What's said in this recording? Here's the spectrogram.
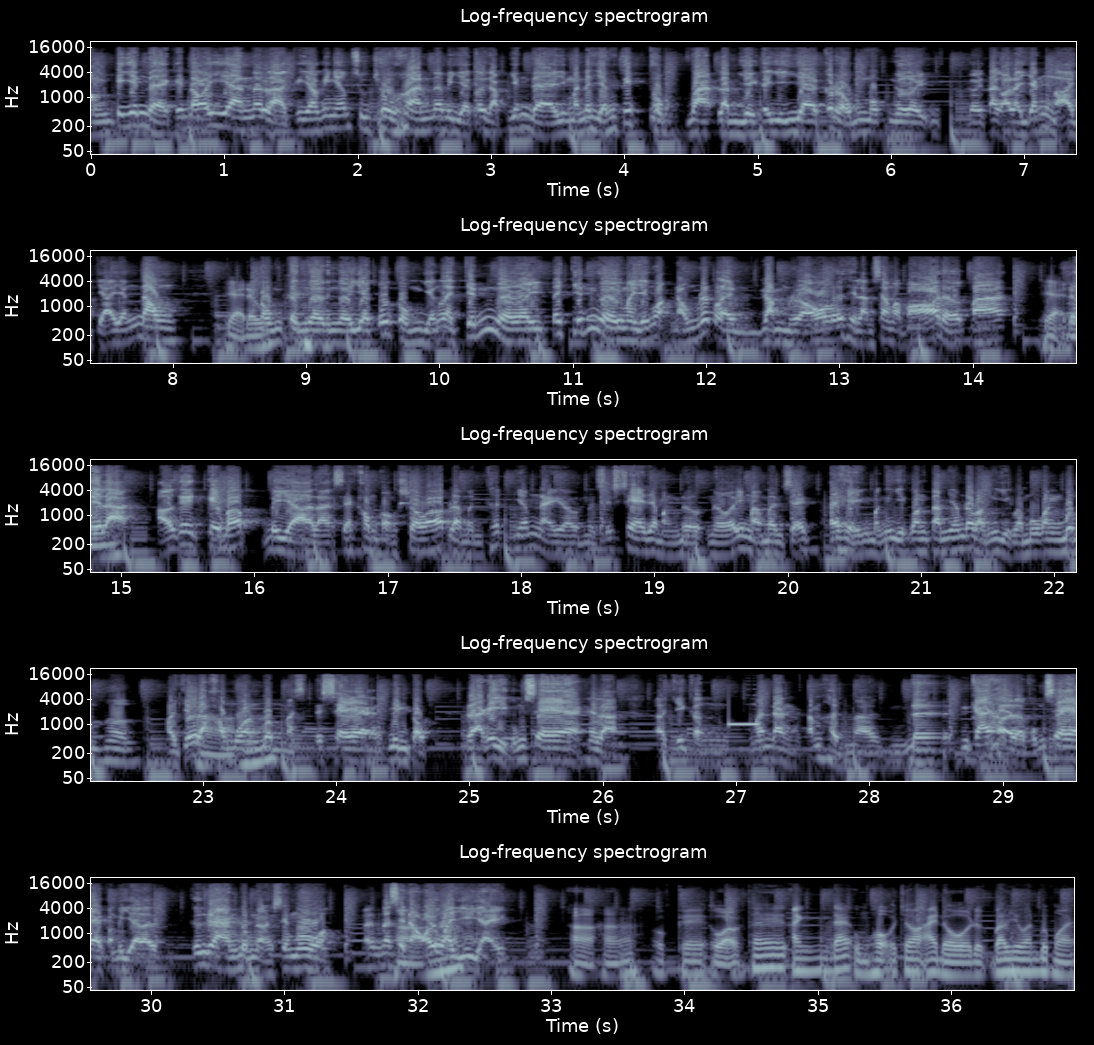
còn cái vấn đề cái đối với anh đó là do cái nhóm Suchu của anh đó bây giờ có gặp vấn đề nhưng mà nó vẫn tiếp tục và làm việc. Tại vì giờ có rụng một người người ta gọi là vắng mở chợ vẫn đông. Dạ đúng. Rụng từng người người giờ cuối cùng vẫn là chín người. Tới chín người mà vẫn hoạt động rất là rầm rộ thì làm sao mà bỏ được ba? Dạ đúng. Nghĩa là ở cái cây bóp bây giờ là sẽ không còn show up là mình thích nhóm này rồi mình sẽ share cho bằng được nữa. Nhưng mà mình sẽ thể hiện bằng cái việc quan tâm nhóm đó bằng cái việc là mua album hơn. Hồi trước là không mua album mà sẽ share liên tục ra cái gì cũng share. Hay là ờ, chỉ cần mới đăng một tấm hình mà đến cái thôi là cũng share. Còn bây giờ là cứ ra album nào sẽ mua. Nó, nó sẽ À. đổi qua như vậy. À hả ok. Ủa thế anh đã ủng hộ cho idol được bao nhiêu album rồi?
